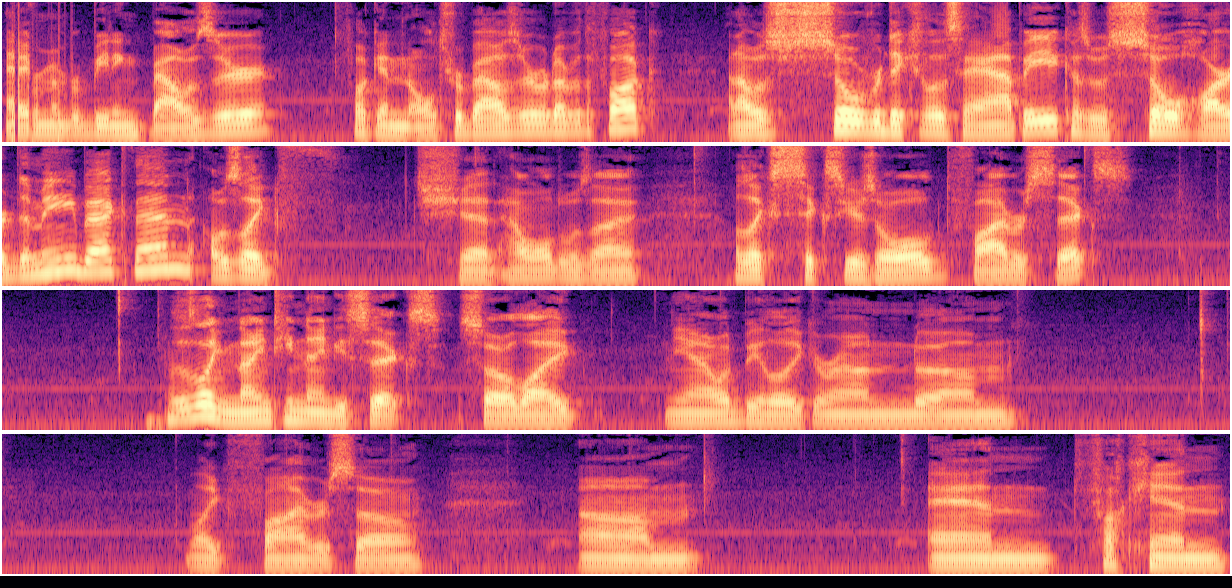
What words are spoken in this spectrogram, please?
And I remember beating Bowser, fucking Ultra Bowser, whatever the fuck. And I was so ridiculously happy because it was so hard to me back then. I was like, shit, how old was I? I was like six years old, five or six. This is like 1996, so like, yeah, it would be like around um, like five or so. Um, and fucking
